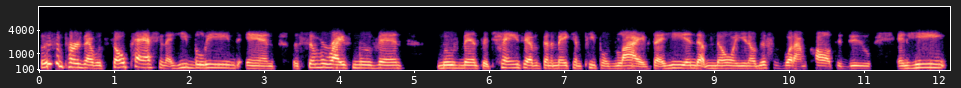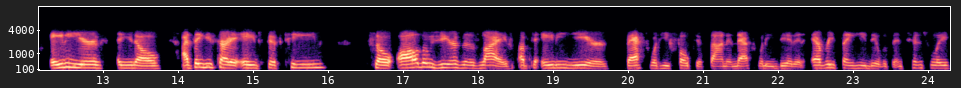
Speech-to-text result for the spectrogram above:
So this is a person that was so passionate. He believed in the civil rights movement, movement, the change that was going to make in people's lives, that he ended up knowing, you know, this is what I'm called to do. And he, 80 years, you know, I think he started age 15. So all those years in his life, up to 80 years, that's what he focused on and that's what he did. And everything he did was intentionally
